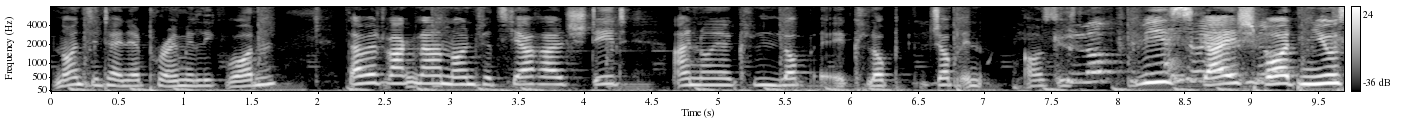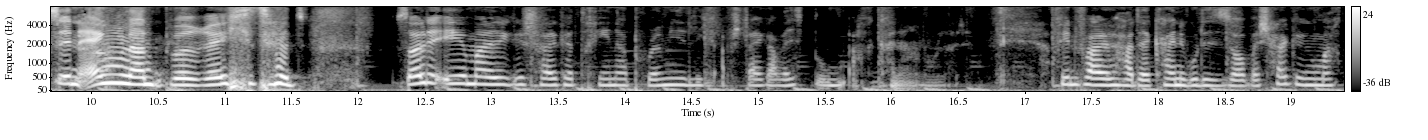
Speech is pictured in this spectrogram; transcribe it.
19. in der Premier League worden. David Wagner, 49 Jahre alt, steht ein neuer Klopp, äh, Klopp Job in Aussicht. Wie Sky Sport News in England berichtet. Soll der ehemalige Schalker Trainer Premier League Absteiger West Brom, ach keine Ahnung Leute. Auf jeden Fall hat er keine gute Saison bei Schalke gemacht.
